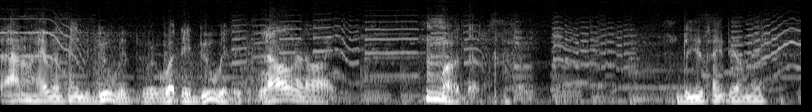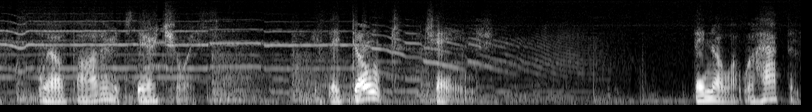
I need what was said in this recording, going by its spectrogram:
I don't have anything to do with with what they do with it. No, Lord. Mother. Do you think they'll make it? Well, Father, it's their choice. If they don't change, they know what will happen.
